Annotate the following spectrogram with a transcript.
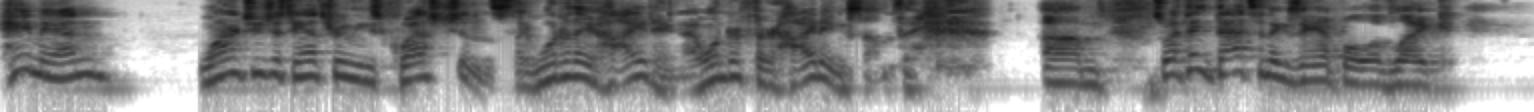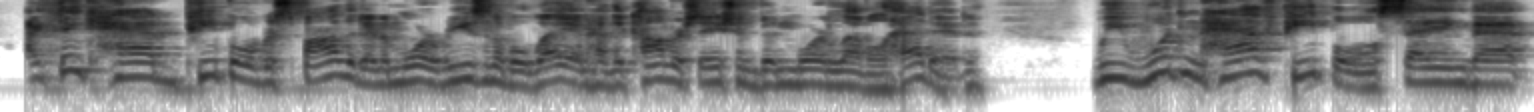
hey man why aren't you just answering these questions? Like what are they hiding? I wonder if they're hiding something. Um, so i think that's an example of like i think had people responded in a more reasonable way and had the conversation been more level-headed we wouldn't have people saying that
